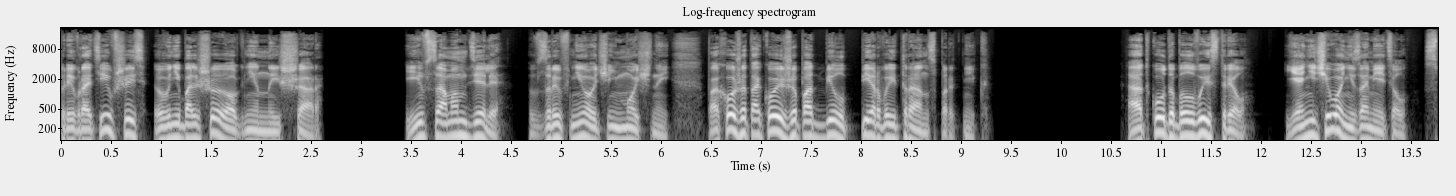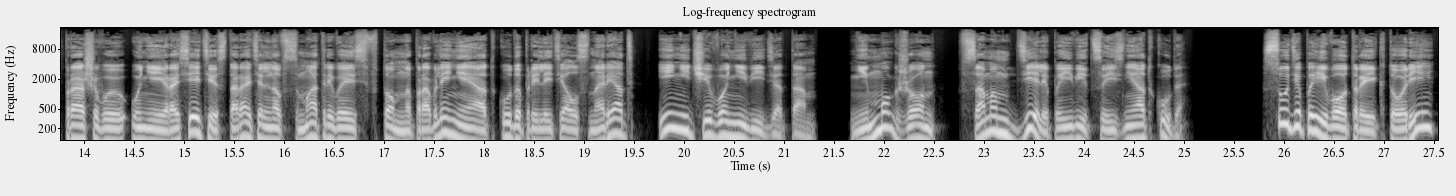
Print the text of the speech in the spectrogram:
превратившись в небольшой огненный шар. И в самом деле, взрыв не очень мощный. Похоже, такой же подбил первый транспортник. Откуда был выстрел? Я ничего не заметил. Спрашиваю у нейросети, старательно всматриваясь в том направлении, откуда прилетел снаряд, и ничего не видя там. Не мог же он в самом деле появиться из ниоткуда? Судя по его траектории,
